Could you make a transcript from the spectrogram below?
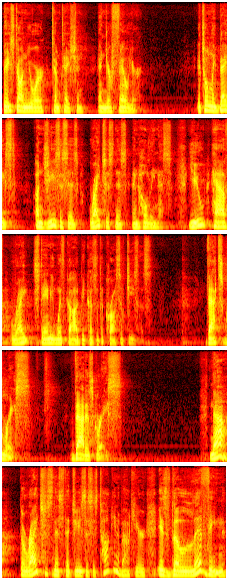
based on your temptation and your failure. It's only based on Jesus' righteousness and holiness. You have right standing with God because of the cross of Jesus. That's grace. That is grace. Now, the righteousness that Jesus is talking about here is the living,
